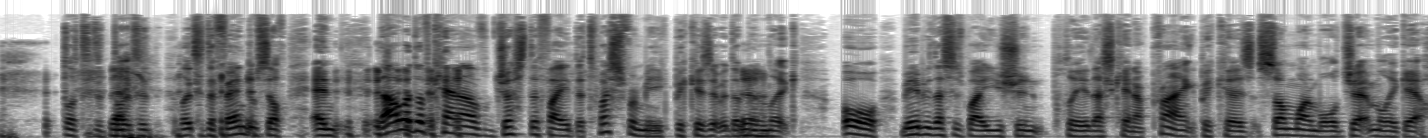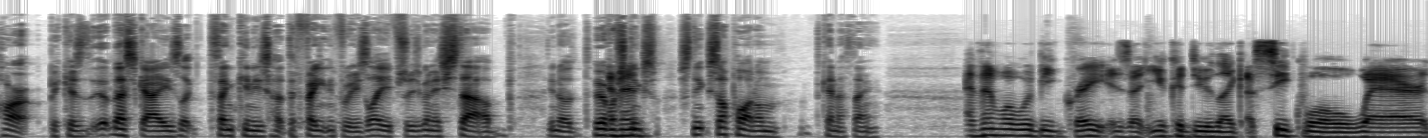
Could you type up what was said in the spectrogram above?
Like to, like, to, like to defend himself, and that would have kind of justified the twist for me because it would have been like, oh, maybe this is why you shouldn't play this kind of prank because someone will legitimately get hurt because th- this guy's like thinking he's had to fighting for his life, so he's going to stab, you know, whoever then- sneaks sneaks up on him, kind of thing. And then what would be great is that you could do like a sequel where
